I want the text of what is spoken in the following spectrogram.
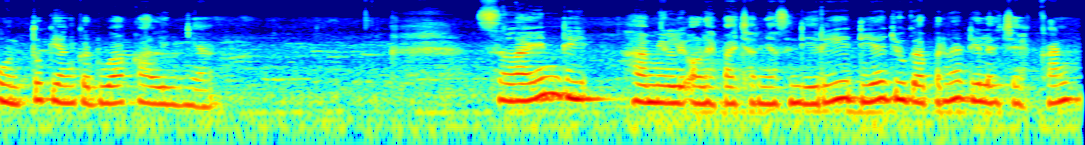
untuk yang kedua kalinya. Selain dihamili oleh pacarnya sendiri, dia juga pernah dilecehkan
